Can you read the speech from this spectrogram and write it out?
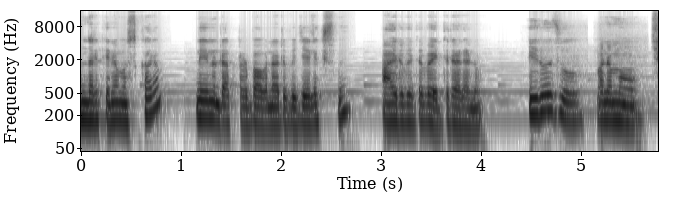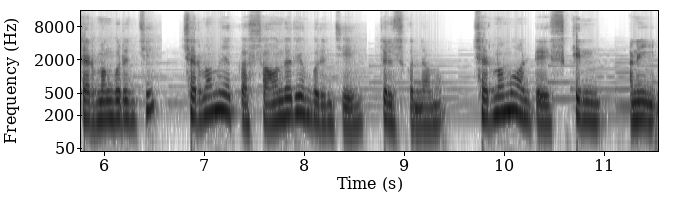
అందరికీ నమస్కారం. నేను డాక్టర్ భవనారి విజయలక్ష్మి ఆయుర్వేద వైద్యురాలను. ఈరోజు మనము చర్మం గురించి చర్మం యొక్క సౌందర్యం గురించి తెలుసుకుందాము. చర్మము అంటే స్కిన్ అని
